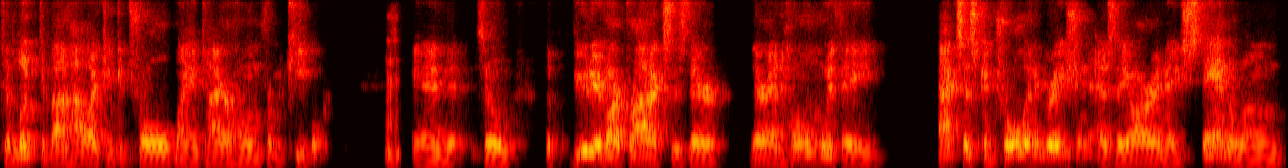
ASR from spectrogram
to look about how I can control my entire home from a keyboard. Mm-hmm. And so the beauty of our products is they're they're at home with a access control integration as they are in a standalone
